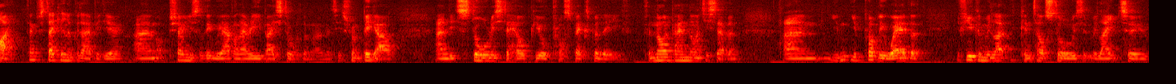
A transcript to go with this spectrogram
Hi, thanks for taking a look at our video. Um, I'm showing you something we have on our eBay store at the moment. It's from Big Al and it's stories to help your prospects believe. For £9.97 um, you, you're probably aware that if you can, relate, can tell stories that relate to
